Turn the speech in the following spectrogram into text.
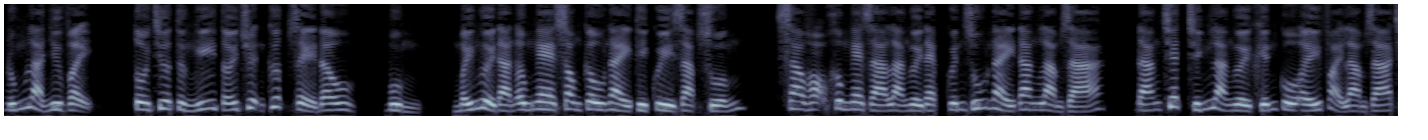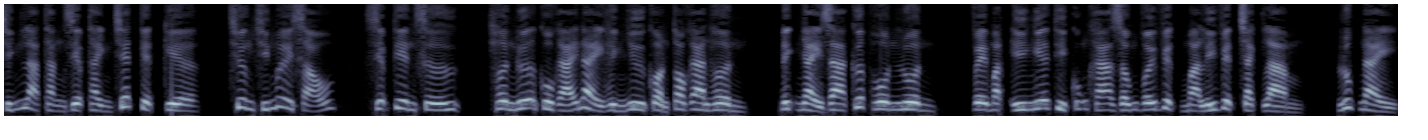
đúng là như vậy. Tôi chưa từng nghĩ tới chuyện cướp rể đâu. Bùm, mấy người đàn ông nghe xong câu này thì quỳ dạp xuống. Sao họ không nghe ra là người đẹp quyến rũ này đang làm giá? Đáng chết chính là người khiến cô ấy phải làm giá chính là thằng Diệp Thành chết tiệt kia. Chương 96, Diệp Tiên Sứ. Hơn nữa cô gái này hình như còn to gan hơn. Định nhảy ra cướp hôn luôn. Về mặt ý nghĩa thì cũng khá giống với việc mà Lý Việt Trạch làm. Lúc này,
